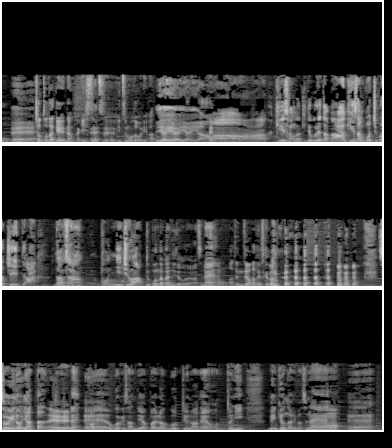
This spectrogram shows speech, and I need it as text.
ほう。ええちょっとだけなんか一節、いつも通り。あのいやいやいやいや、えああ、キーさんが来てくれたか、ああ、キーさんこっちこっちって、あ、ダンさん、こんにちはってこんな感じでございますね。あ全然わかんないですけど。そういうのをやったんですけどね。ええええおかげさんでやっぱり落語っていうのはね、本当に勉強になりますね。ええ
